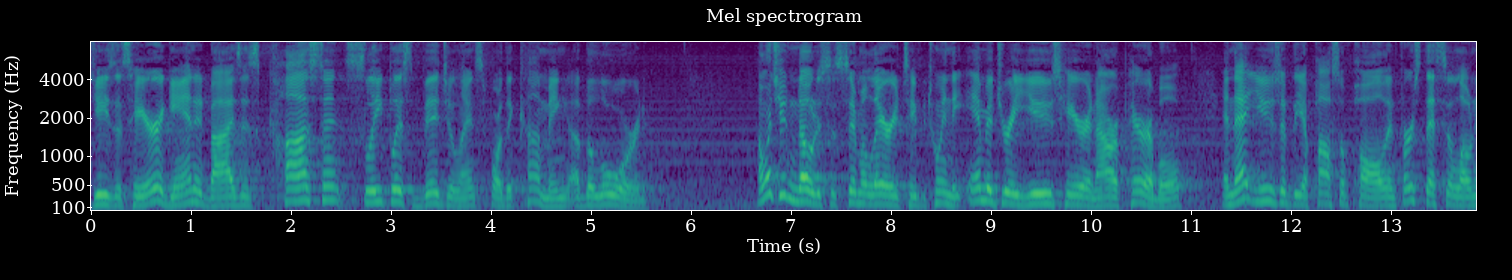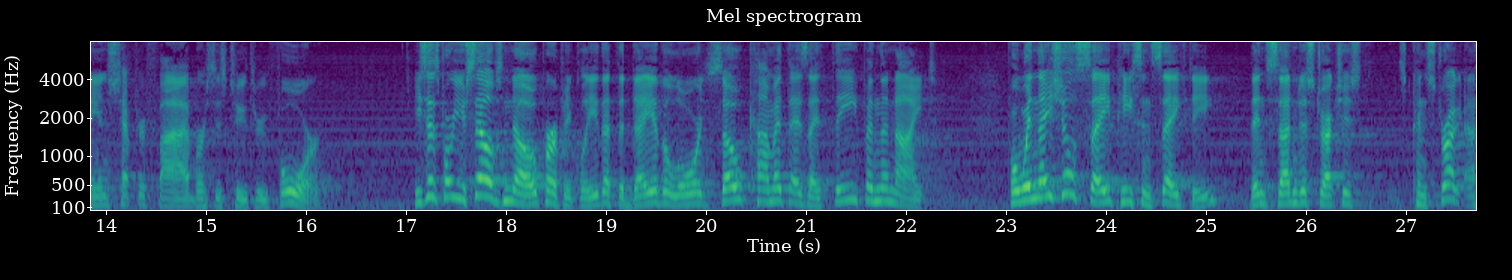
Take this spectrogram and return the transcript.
Jesus here again advises constant, sleepless vigilance for the coming of the Lord. I want you to notice the similarity between the imagery used here in our parable and that used of the apostle Paul in 1 Thessalonians chapter 5 verses 2 through 4. He says, "For yourselves know perfectly that the day of the Lord so cometh as a thief in the night. For when they shall say peace and safety, then sudden destruction uh,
